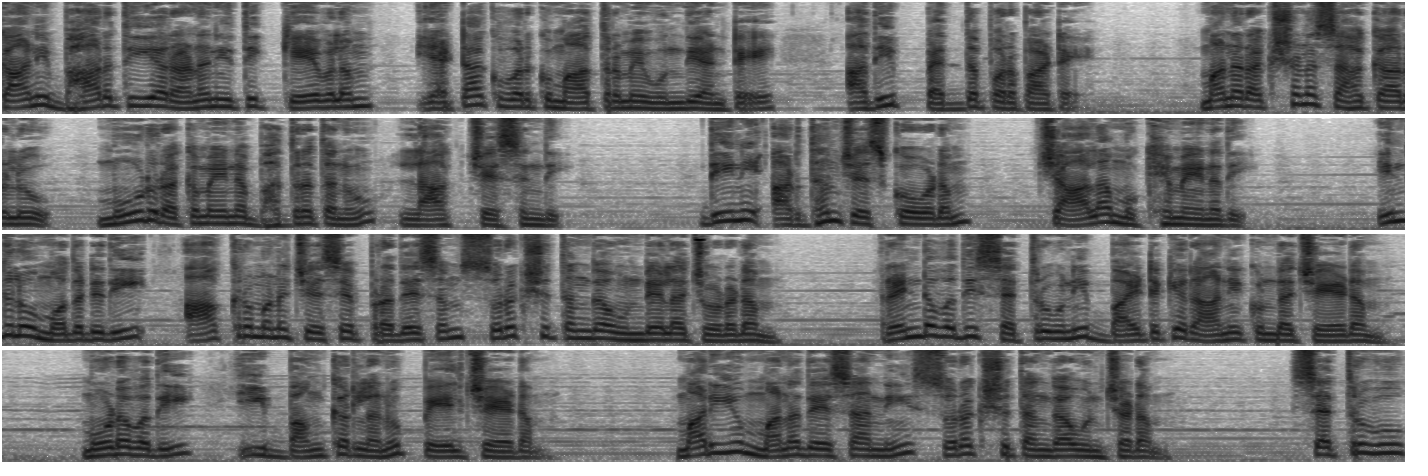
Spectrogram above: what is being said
కాని భారతీయ రణనీతి కేవలం ఎటాక్ వరకు మాత్రమే ఉంది అంటే అది పెద్ద పొరపాటే. మన రక్షణ సహకారులు మూడు రకమైన భద్రతను లాక్ చేసింది. దీని అర్థం చేసుకోవడం చాలా ముఖ్యమైనది. ఇందులో మొదటిది ఆక్రమణ చేసే ప్రదేశం సురక్షితంగా ఉండేలా చూడడం. రెండవది శత్రువుని బయటకి రానికుండా చేయడం. మూడవది ఈ బంకర్లను పేల్చేయడం మరియు మన దేశాన్ని సురక్షితంగా ఉంచడం. శత్రువు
